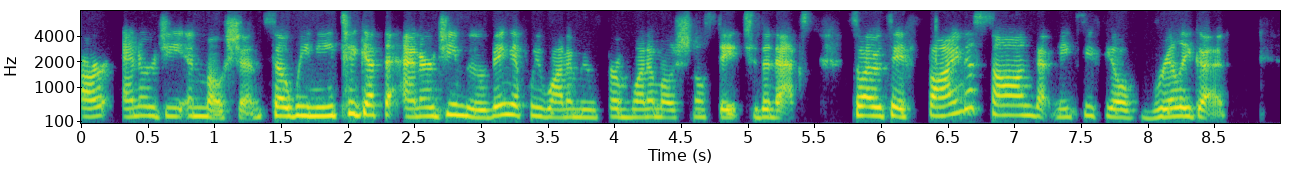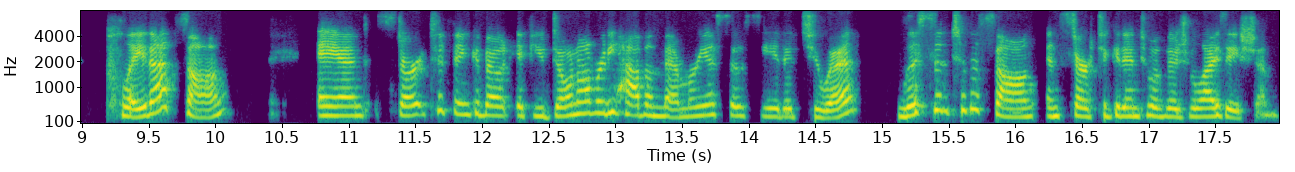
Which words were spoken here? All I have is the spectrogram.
are energy in motion. So we need to get the energy moving if we want to move from one emotional state to the next. So I would say find a song that makes you feel really good. Play that song and start to think about if you don't already have a memory associated to it, listen to the song and start to get into a visualization.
